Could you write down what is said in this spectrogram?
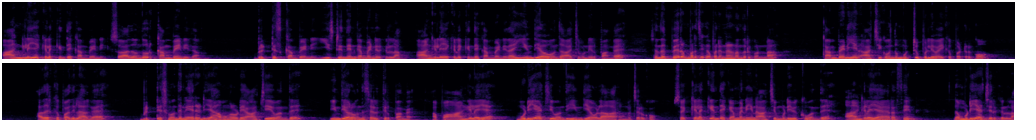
ஆங்கிலேய கிழக்கிந்திய கம்பெனி. ஸோ அது வந்து ஒரு கம்பெனி தான். British company East Indian company இருக்குல்ல ஆங்கிலேய கிழக்கிந்திய கம்பெனி தான் இந்தியாவை வந்து ஆட்சி பண்ணியிருப்பாங்க. ஸோ இந்த பெரும்புரட்சிக்கு அப்புறம் என்ன நடந்திருக்கும்னா கம்பெனியின் ஆட்சிக்கு வந்து முற்றுப்புள்ளி வைக்கப்பட்டிருக்கும். அதற்கு பதிலாக பிரிட்டிஷ் வந்து நேரடியாக அவங்களுடைய ஆட்சியை வந்து இந்தியாவில் வந்து செலுத்தியிருப்பாங்க. அப்போ ஆங்கிலேய முடியாட்சி வந்து இந்தியாவில் ஆரம்பிச்சிருக்கும். ஸோ கிழக்கிந்திய கம்பெனியின் ஆட்சி முடிவுக்கு வந்து ஆங்கிலேய அரசின் இந்த முடியாட்சி இருக்குல்ல.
